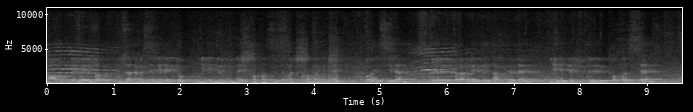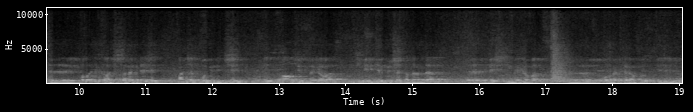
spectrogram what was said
kanun ve mevzuat düzenlemesine gerek yok yeni bir güneş kapasitesi açıklamak için. Dolayısıyla e, karar verildiği takdirde yeni bir e, kapasite e, kolaylıkla açıklanabilecek. Ancak bugün için e, 600 megawatt 2023'e kadar da e, 5000 megawatt e, olarak telaffuz ediliyor.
